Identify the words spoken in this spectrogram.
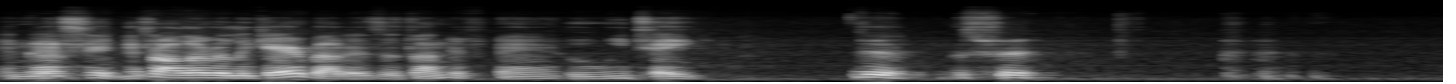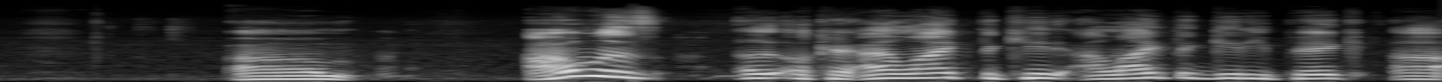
and that's it. That's all I really care about is a Thunder fan. Who we take? Yeah, that's true. Um, I was uh, okay. I like the kid. I like the Giddey pick. Uh,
